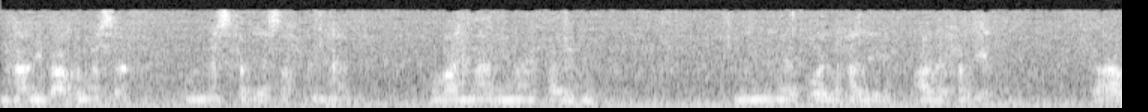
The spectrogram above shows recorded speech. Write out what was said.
من هذه بعض النسخ والنسخة اللي يصح منها والله ما أدري ما يفعل به لأنه يقول هذه هذا الحديث قال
